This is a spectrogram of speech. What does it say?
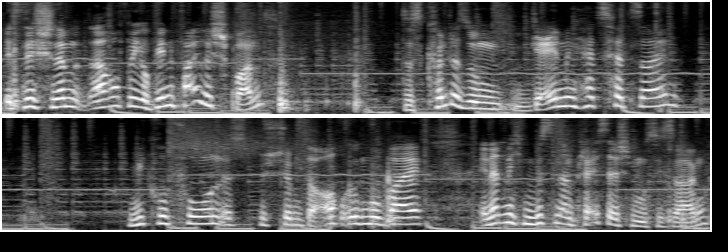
Ist nicht schlimm, darauf bin ich auf jeden Fall gespannt. Das könnte so ein Gaming-Headset sein. Mikrofon ist bestimmt da auch irgendwo bei. Erinnert mich ein bisschen an Playstation, muss ich sagen.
